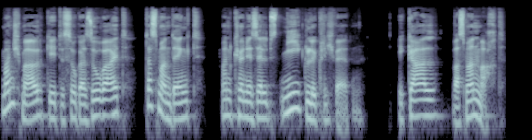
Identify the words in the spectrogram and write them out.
Manchmal geht es sogar so weit, dass man denkt, man könne selbst nie glücklich werden, egal was man macht.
